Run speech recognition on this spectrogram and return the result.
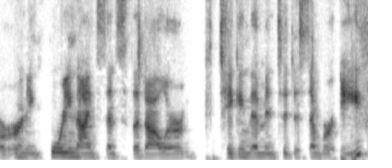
are earning 49 cents to the dollar, taking them into December 8th.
